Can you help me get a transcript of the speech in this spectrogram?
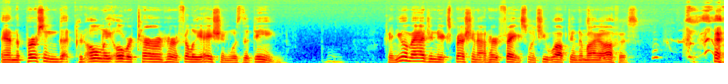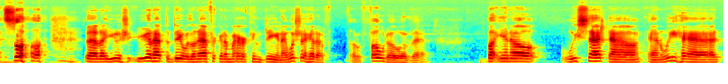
And the person that could only overturn her affiliation was the dean. Can you imagine the expression on her face when she walked into my office? and saw that uh, you, you're going to have to deal with an African American dean. I wish I had a, a photo of that. But you know, we sat down and we had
